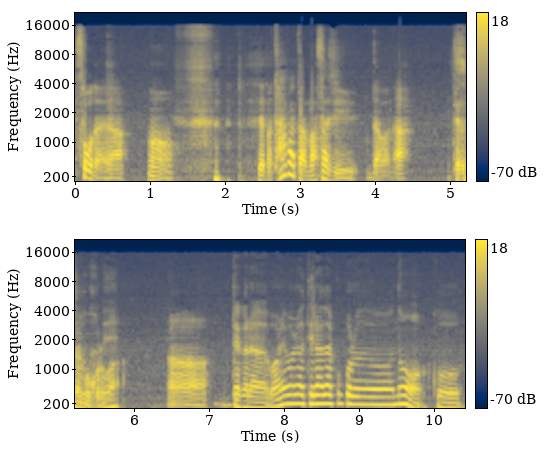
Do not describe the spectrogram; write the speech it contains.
そうだよな。うん。やっぱ田畑正治だわな。寺田心は、あだから我々は寺田心のこう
